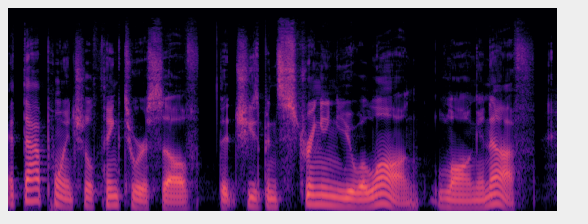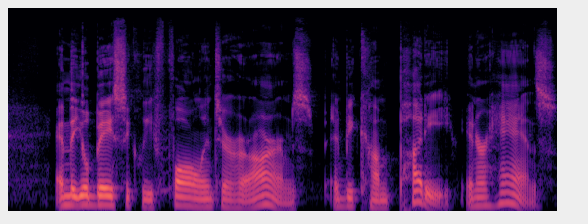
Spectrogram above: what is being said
At that point, she'll think to herself that she's been stringing you along long enough, and that you'll basically fall into her arms and become putty in her hands.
